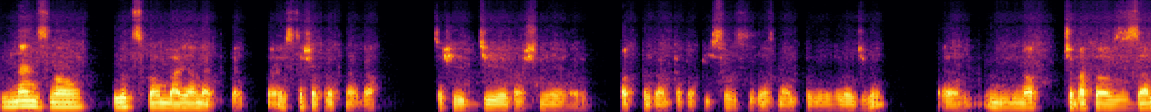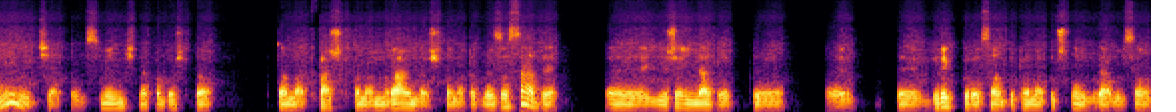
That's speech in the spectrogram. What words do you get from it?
nędzną ludzką marionetkę. To jest coś okropnego, co się dzieje właśnie pod wpływem tego PiSu z rozmaitymi ludźmi. No, trzeba to zamienić jakoś, zmienić na kogoś, kto, kto ma twarz, kto ma moralność, kto ma pewne zasady. E, jeżeli nawet e, e, te gry, które są dyplomatycznymi grami, są,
